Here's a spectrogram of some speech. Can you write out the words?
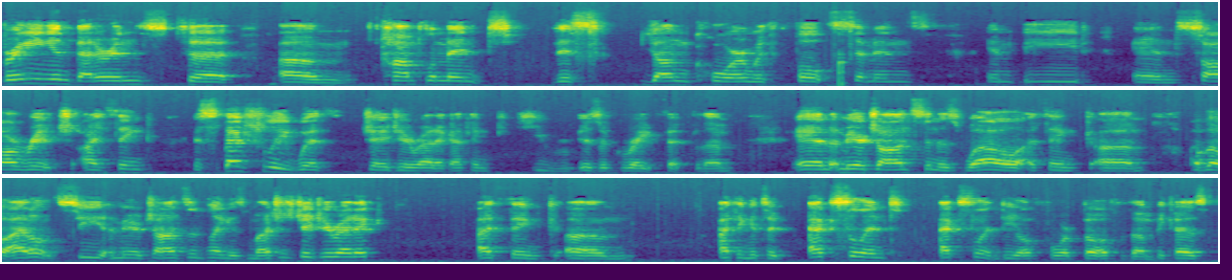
bringing in veterans to um, complement this young core with Fultz, Simmons, Embiid, and Saric, I think, especially with JJ Redick, I think he is a great fit for them. And Amir Johnson as well. I think, um, although I don't see Amir Johnson playing as much as JJ Redick, I think um, I think it's an excellent, excellent deal for both of them because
